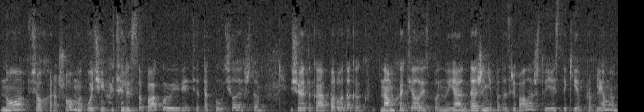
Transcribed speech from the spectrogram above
но все хорошо, мы очень хотели собаку, и видите, так получилось, что еще и такая порода, как нам хотелось бы, но я даже не подозревала, что есть такие проблемы,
